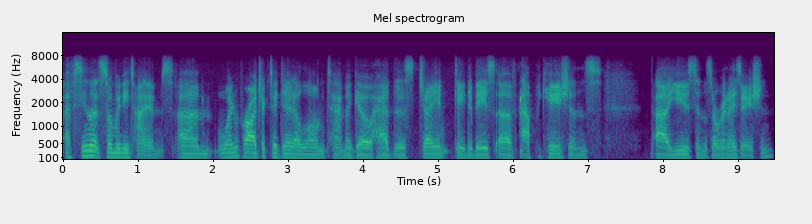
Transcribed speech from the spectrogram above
I've seen that so many times. Um, one project I did a long time ago had this giant database of applications uh, used in this organization.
